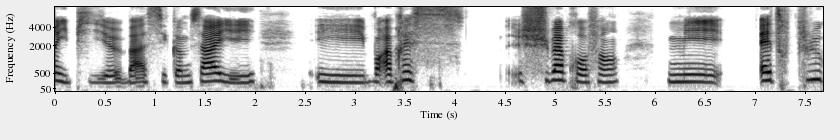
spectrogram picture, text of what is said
et puis, bah, c'est comme ça. Et, et bon, après, je suis pas prof, hein, mais être plus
